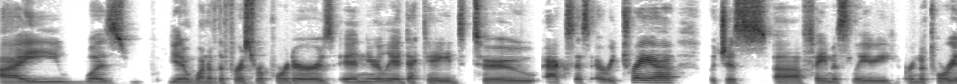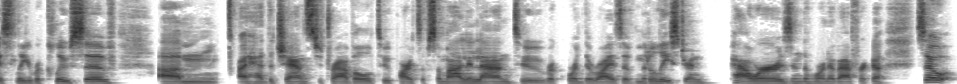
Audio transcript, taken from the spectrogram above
I was you know, one of the first reporters in nearly a decade to access Eritrea, which is uh, famously or notoriously reclusive. Um, I had the chance to travel to parts of Somaliland to record the rise of Middle Eastern powers in the Horn of Africa. So,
